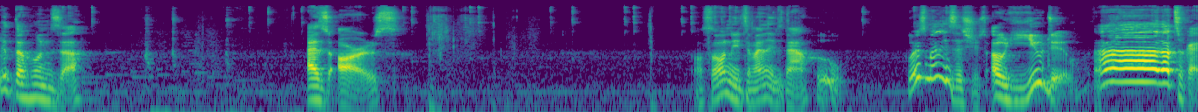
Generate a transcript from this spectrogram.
look at the Hunza as ours. Well, someone needs amenities now. Who? Who has amenities issues? Oh, you do. Uh, that's okay.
